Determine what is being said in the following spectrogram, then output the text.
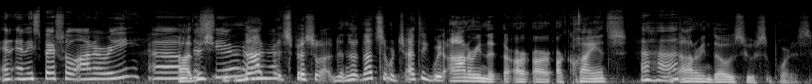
And any special honoree um, Uh, this, year? not special, no, not so much. I think we're honoring the, our, our, our clients Uh-huh. and honoring those who support us.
